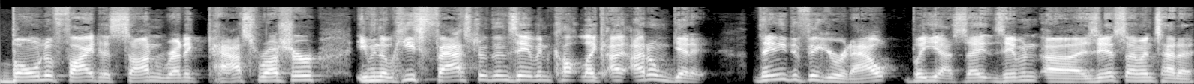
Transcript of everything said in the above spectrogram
bona fide Haason Reddick pass rusher, even though he's faster than Zaven. Like, I, I don't get it they need to figure it out. But yes, Zaven, uh, Isaiah Simmons had a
